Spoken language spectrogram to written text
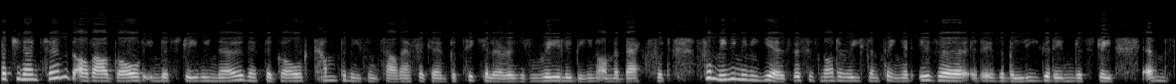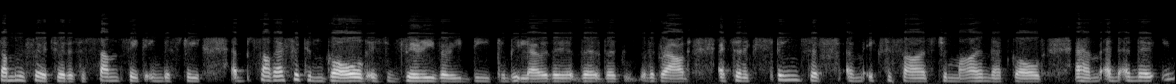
But, you know, in terms of our gold industry, we know that the gold companies in South Africa in particular has really been on the back foot for many, many years. This is not a recent thing. It is a, it is a beleaguered industry. Um, some refer to it as a sunset industry. Uh, South African gold is very, very deep below the, the, the, the ground. It's an expensive um, exercise to mine that gold. Um, and, and the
